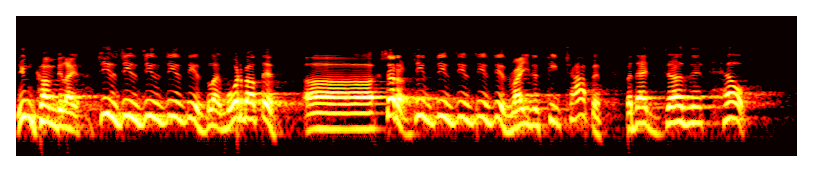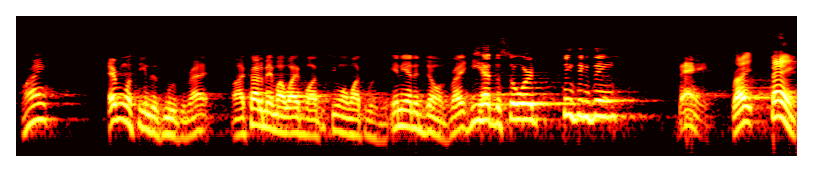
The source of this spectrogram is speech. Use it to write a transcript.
You can come and be like, Jesus, Jesus, Jesus, Jesus, Jesus. But like, but what about this? Uh, shut up. Jesus, Jesus, Jesus, Jesus, Jesus, right? You just keep chopping. But that doesn't help, right? Everyone's seen this movie, right? I try to make my wife watch it. She won't watch it with me. Indiana Jones, right? He had the sword, sing, sing, sing, bang, right? Bang.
